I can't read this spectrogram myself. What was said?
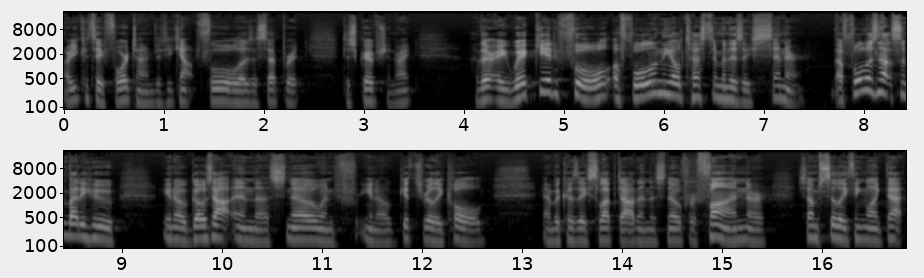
Or you could say four times if you count fool as a separate description, right? They're a wicked fool. A fool in the Old Testament is a sinner. A fool is not somebody who, you know, goes out in the snow and, you know, gets really cold and because they slept out in the snow for fun or some silly thing like that.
